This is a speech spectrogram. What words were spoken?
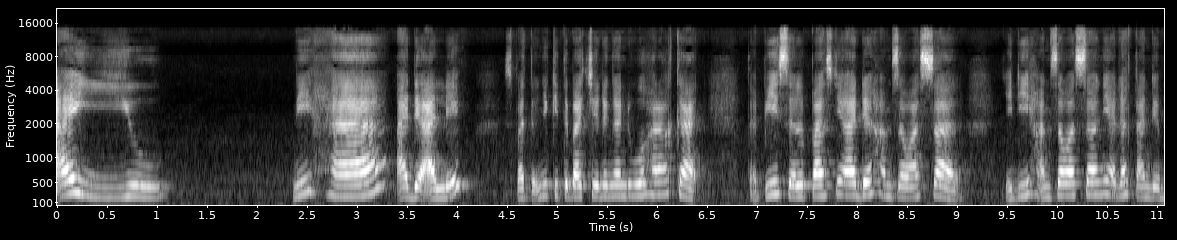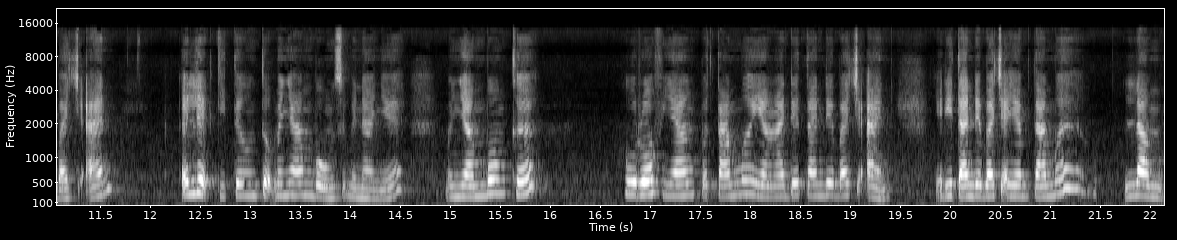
ayu ni ha ada alif. Sepatutnya kita baca dengan dua harakat. Tapi selepasnya ada hamzah wasal. Jadi hamzah wasal ni adalah tanda bacaan alert kita untuk menyambung sebenarnya. Menyambung ke huruf yang pertama yang ada tanda bacaan. Jadi tanda bacaan yang pertama lam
